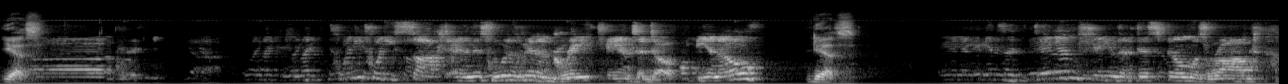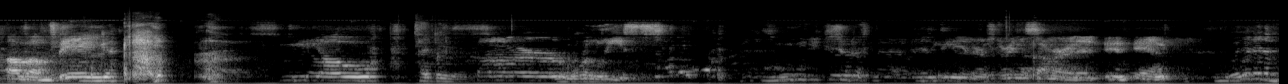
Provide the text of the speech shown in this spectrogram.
Yes. Uh, like, like 2020 sucked, and this would have been a great antidote, you know? Yes. And It's a damn shame that this film was robbed of a big studio To-do. summer release. This movie should have come out in theaters during the summer, and it, it and would it have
